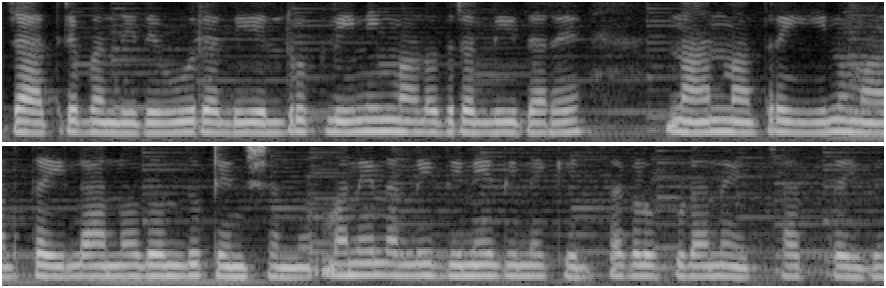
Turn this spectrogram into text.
ಜಾತ್ರೆ ಬಂದಿದೆ. ಊರಲ್ಲಿ ಎಲ್ಲರೂ ಕ್ಲೀನಿಂಗ್ ಮಾಡೋದ್ರಲ್ಲಿ ಇದ್ದಾರೆ. ನಾನು ಮಾತ್ರ ಏನು ಮಾಡ್ತಾ ಇಲ್ಲ ಅನ್ನೋದೊಂದು ಟೆನ್ಷನ್ನು. ಮನೆಯಲ್ಲಿ ದಿನೇ ದಿನೇ ಕೆಲಸಗಳು ಕೂಡ ಹೆಚ್ಚಾಗ್ತಾ ಇದೆ.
